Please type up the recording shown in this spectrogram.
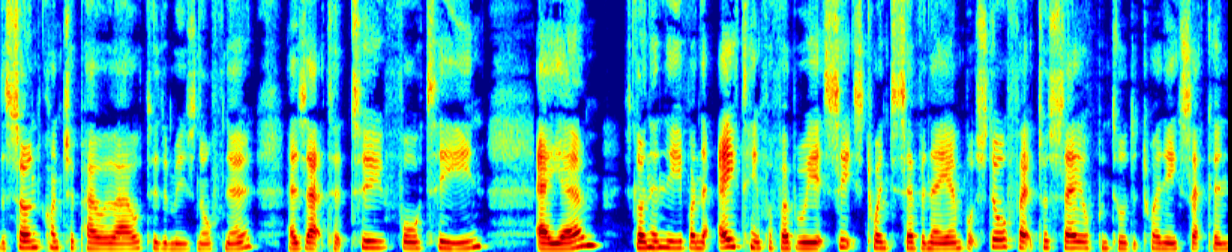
the Sun contraparallel to the Moon's North Node as at 2.14 a.m. It's going to leave on the 18th of February at 6:27 a.m. but still affect us say up until the 22nd,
